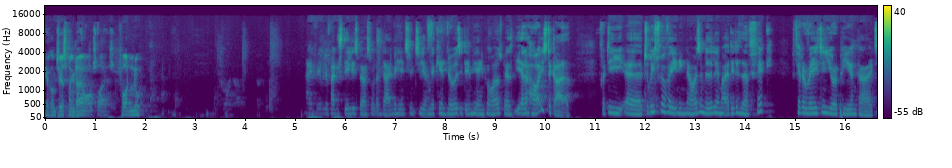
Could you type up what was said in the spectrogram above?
Jeg kommer til at springe dig over, tror jeg. Får den nu? Nej, for jeg blev faktisk stillet et spørgsmål om dig med hensyn til, om jeg kendte noget til dem herinde på Rådhuspladsen i allerhøjeste grad. Fordi uh, Turistførerforeningen er også medlemmer af det, der hedder FEC, Federation European Guides.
